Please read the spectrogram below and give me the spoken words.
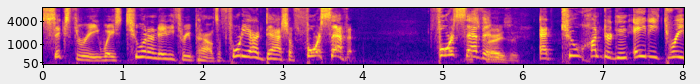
6'3, weighs 283 pounds, a 40 yard dash of 4'7. 4'7 crazy. at 283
